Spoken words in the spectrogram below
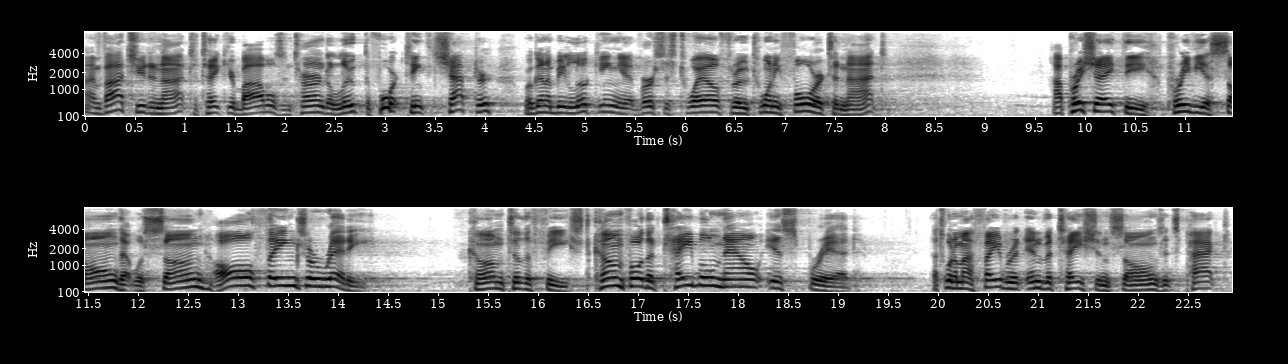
I invite you tonight to take your Bibles and turn to Luke, the 14th chapter. We're going to be looking at verses 12 through 24 tonight. I appreciate the previous song that was sung. All things are ready. Come to the feast. Come, for the table now is spread. That's one of my favorite invitation songs. It's packed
